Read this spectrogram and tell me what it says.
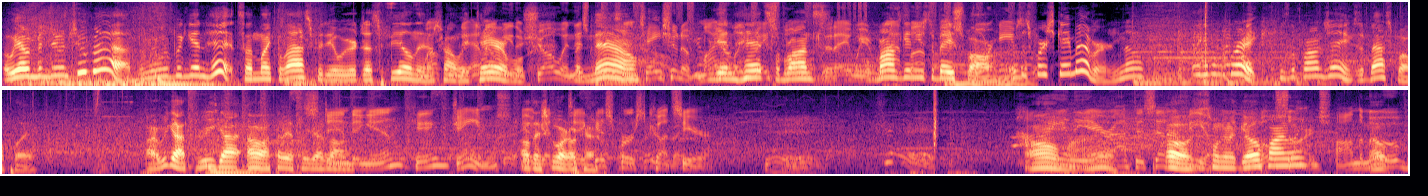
But we haven't been doing too bad. I mean, we've been getting hits. Unlike the last video, we were just feeling it. It's probably terrible. The show and But now, We're getting hits. LeBron's, LeBron's getting used to baseball. It was his first game ever, you know? Gotta give him a break. He's LeBron James. He's a basketball player. All right, we got three guys. Oh, I thought we had three guys on. Standing in, King James. Oh, they scored, okay. his first cuts here. Oh, in the my air out to center Oh, is this one gonna go finally? On the Nope. move.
